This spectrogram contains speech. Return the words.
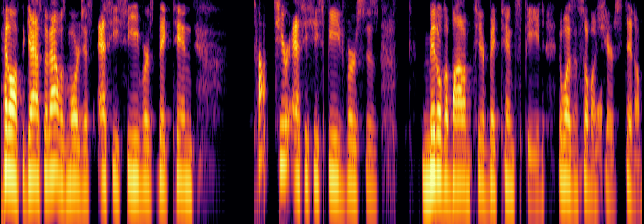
pedal off the gas. But that was more just SEC versus Big Ten, top tier SEC speed versus middle to bottom tier Big Ten speed. It wasn't so much Jarrett Stidham.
